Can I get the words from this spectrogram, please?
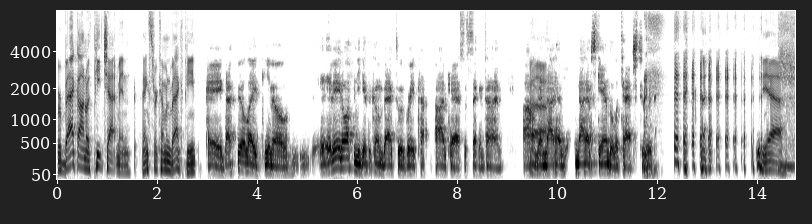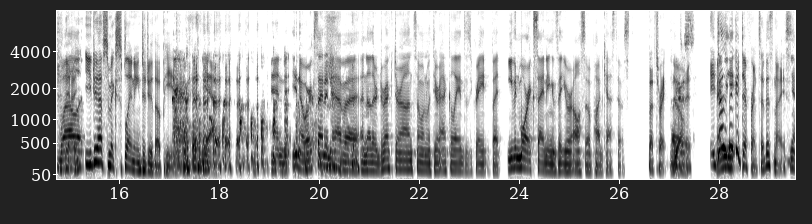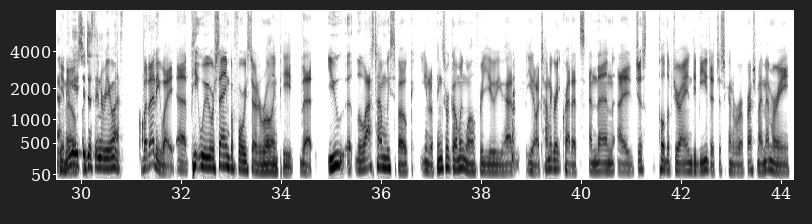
We're back on with Pete Chatmon. Thanks for coming back, Pete. Hey, I feel like, you know, it, it ain't often you get to come back to a great co- podcast a second time um, uh, and not have not have scandal attached to it. yeah. Well, yeah, you do have some explaining to do, though, Pete. yeah. And, you know, we're excited to have a, another director on. Someone with your accolades is great. But even more exciting is that you are also a podcast host. That's right. That's yes. It maybe, does make a difference. It is nice. Yeah. You maybe know? you should just interview us. But anyway, uh, Pete, we were saying before we started rolling, Pete, that you uh, the last time we spoke, you know, things were going well for you. You had, you know, a ton of great credits, and then I just pulled up your IMDb to just kind of refresh my memory,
